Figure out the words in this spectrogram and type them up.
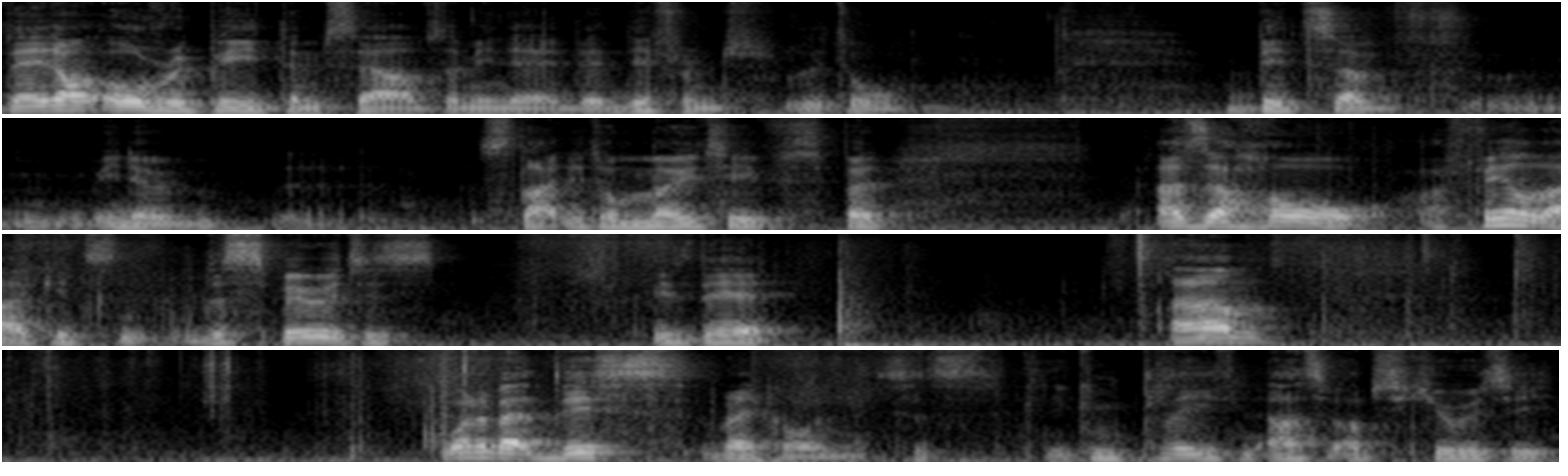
they don't all repeat themselves. I mean, they're, they're different little bits of, you know, slight little motifs, but as a whole, I feel like it's the spirit is is there. Um, what about this record? It's, it's complete out of obscurity,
